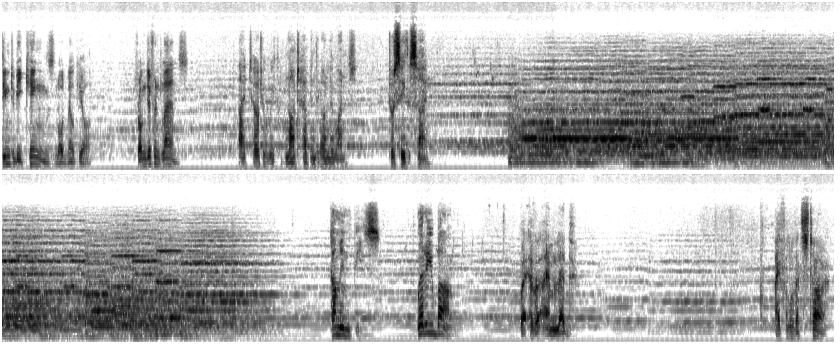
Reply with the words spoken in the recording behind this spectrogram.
Seem to be kings, Lord Melchior, from different lands. I told you we could not have been the only ones to see the sign. Come in peace. Where are you bound? Wherever I am led, I follow that star.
